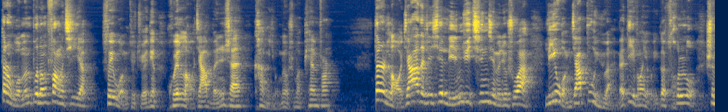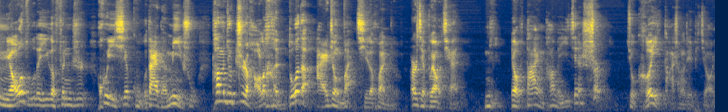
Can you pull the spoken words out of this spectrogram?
但是我们不能放弃呀，所以我们就决定回老家文山看看有没有什么偏方。但是老家的这些邻居亲戚们就说呀，离我们家不远的地方有一个村落，是苗族的一个分支，会一些古代的秘术，他们就治好了很多的癌症晚期的患者，而且不要钱，你要答应他们一件事儿，就可以达成这笔交易。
